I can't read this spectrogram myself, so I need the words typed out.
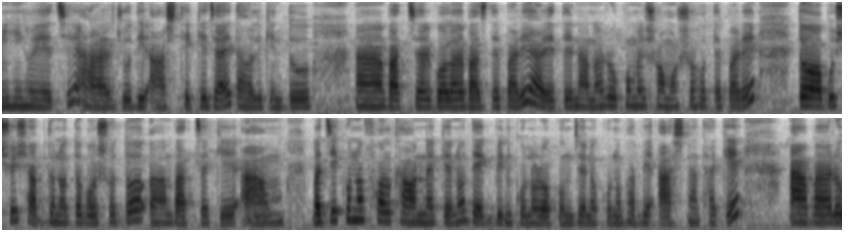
মিহি হয়েছে। আর যদি আঁশ থেকে যায়, তাহলে কিন্তু বাচ্চার গলায় বাজতে পারে আর এতে নানা রকমের সমস্যা হতে পারে। তো অবশ্যই সাবধানতাবশত বাচ্চাকে আম বা যে কোনো ফল খাওয়ান না কেন, দেখবেন কোনো রকম যেন কোনোভাবে আঁশ না থাকে। আবারও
